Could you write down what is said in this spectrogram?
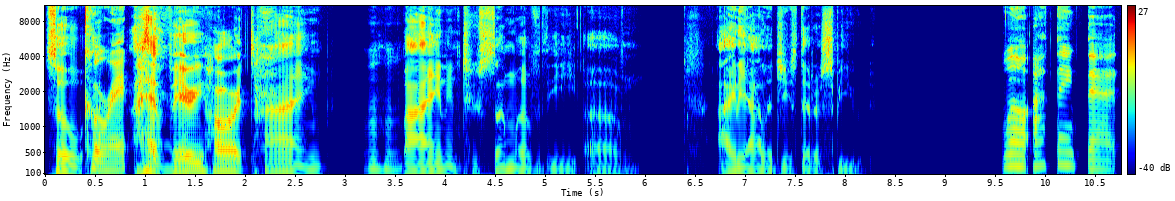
So Correct. I have very hard time hmm buying into some of the um, ideologies that are spewed. Well, I think that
